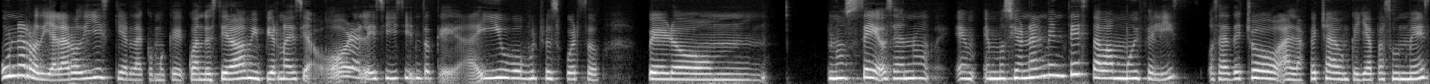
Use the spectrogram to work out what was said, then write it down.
una rodilla, la rodilla izquierda, como que cuando estiraba mi pierna decía, órale, sí, siento que ahí hubo mucho esfuerzo, pero mm, no sé, o sea, no, em- emocionalmente estaba muy feliz, o sea, de hecho a la fecha, aunque ya pasó un mes,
